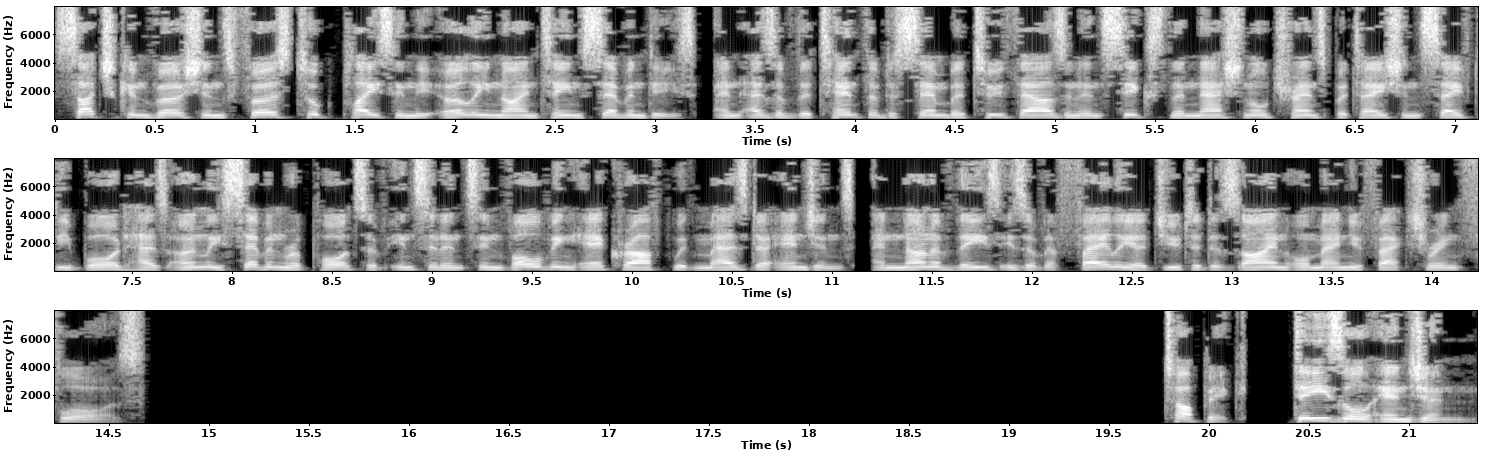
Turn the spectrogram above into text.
Such conversions first took place in the early 1970s, and as of 10 December 2006 the National Transportation Safety Board has only seven reports of incidents involving aircraft with Mazda engines, and none of these is of a failure due to design or manufacturing flaws. Diesel engine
